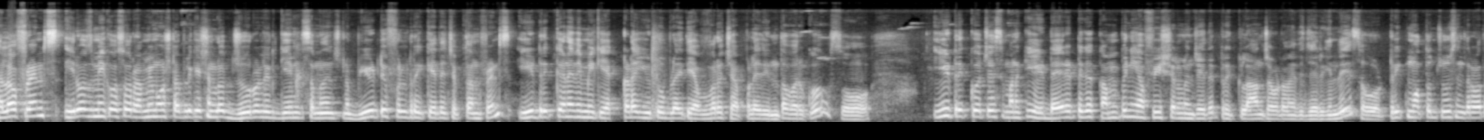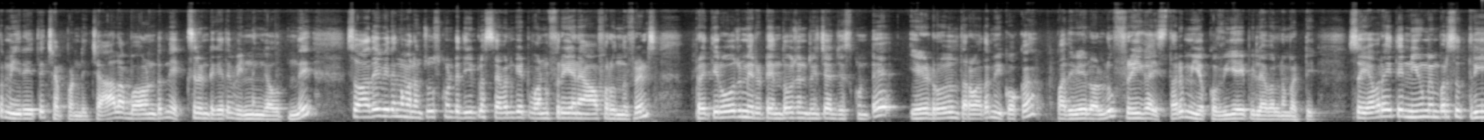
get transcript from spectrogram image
హలో ఫ్రెండ్స్ ఈరోజు మీకోసం రమ్మీ మోస్ట్ అప్లికేషన్లో జూరో లిట్ గేమ్కి సంబంధించిన బ్యూటిఫుల్ ట్రిక్ అయితే చెప్తాను ఫ్రెండ్స్ ఈ ట్రిక్ అనేది మీకు ఎక్కడ యూట్యూబ్లో అయితే ఎవ్వరూ చెప్పలేదు ఇంతవరకు. సో ఈ ట్రిక్ వచ్చేసి మనకి డైరెక్ట్గా కంపెనీ అఫీషియల్ నుంచి అయితే ట్రిక్ లాంచ్ అవ్వడం అయితే జరిగింది. సో ట్రిక్ మొత్తం చూసిన తర్వాత మీరైతే చెప్పండి. చాలా బాగుంటుంది. ఎక్సలెంట్గా అయితే విన్నింగ్ అవుతుంది. సో అదేవిధంగా మనం చూసుకుంటే దీంట్లో సెవెన్ గెట్ వన్ ఫ్రీ అనే ఆఫర్ ఉంది ఫ్రెండ్స్ ప్రతిరోజు మీరు టెన్ థౌసండ్ రీఛార్జ్ చేసుకుంటే ఏడు రోజుల తర్వాత మీకు ఒక పదివేలు వాళ్ళు ఫ్రీగా ఇస్తారు మీ యొక్క వీఐపీ లెవెల్ని బట్టి. సో ఎవరైతే new members three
